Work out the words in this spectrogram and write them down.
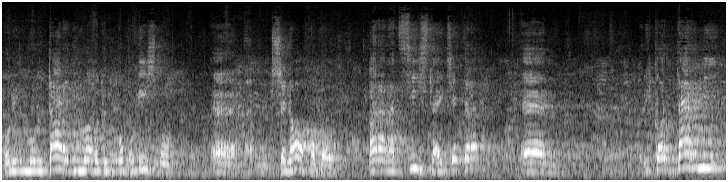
con il montare di nuovo di un populismo eh, xenofobo, pararazzista, eccetera, eh, ricordarmi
